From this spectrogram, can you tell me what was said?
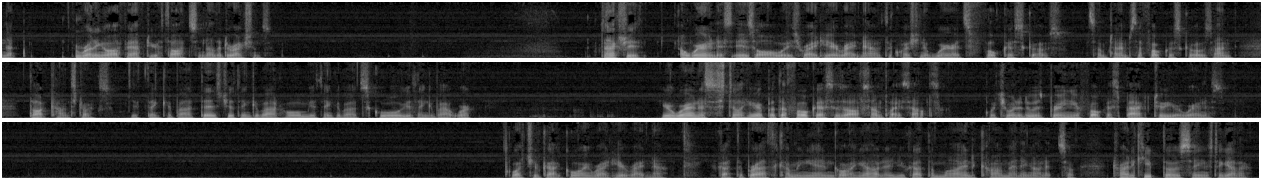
Not running off after your thoughts in other directions. Actually, awareness is always right here, right now. It's a question of where its focus goes. Sometimes the focus goes on thought constructs. You think about this, you think about home, you think about school, you think about work your awareness is still here, but the focus is off someplace else. What you want to do is bring your focus back to your awareness. What you've got going right here, right now. You've got the breath coming in, going out, and you've got the mind commenting on it. So try to keep those things together.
